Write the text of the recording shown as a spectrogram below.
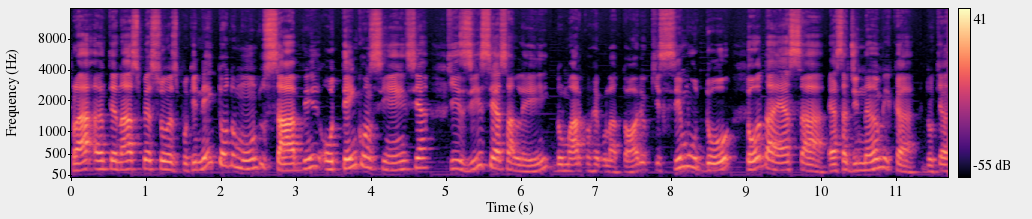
para antenar as pessoas, porque nem todo mundo sabe ou tem consciência que existe essa lei do marco regulatório que se mudou toda essa essa dinâmica do que a,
